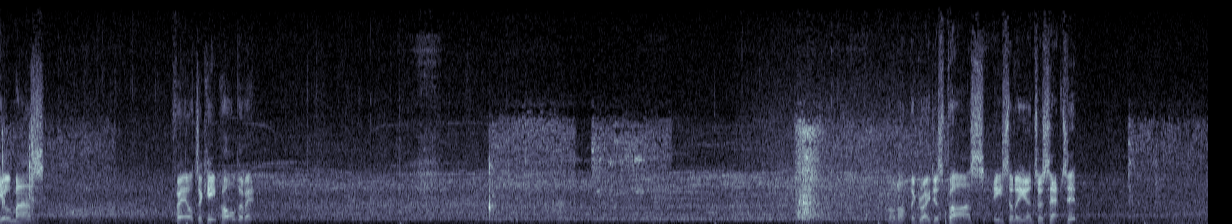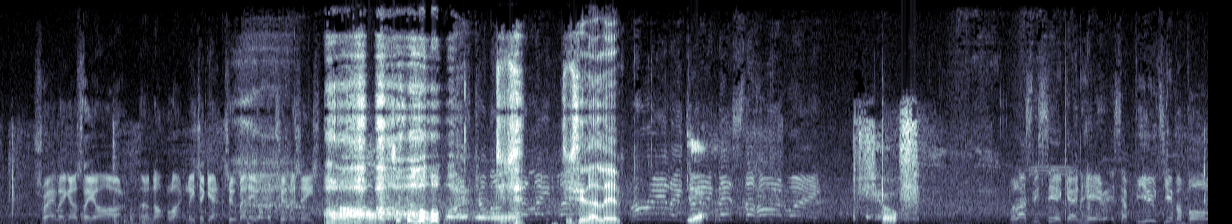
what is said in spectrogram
Yilmaz. Failed to keep hold of it. Well, not the greatest pass. Easily intercepted. Trailing as they are, they're not likely to get too many opportunities. Oh. Did you, did you see that, Liv? Yeah. doing this the hard way. Filth. As we see again here, it's a beauty of a ball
